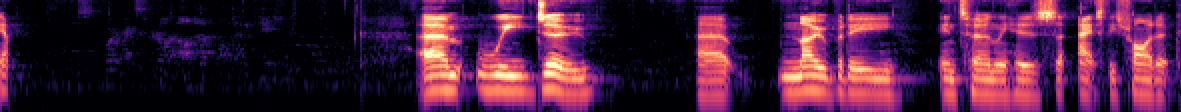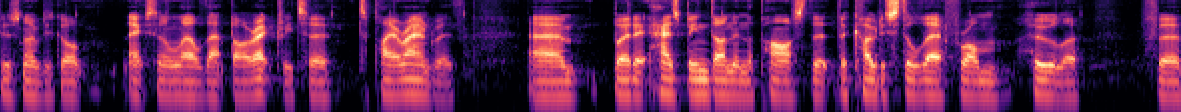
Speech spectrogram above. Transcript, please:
Yep. Um, we do. Uh, nobody internally has actually tried it because nobody's got external LDAP directory to, to play around with. Um, but it has been done in the past that the code is still there from Hula for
